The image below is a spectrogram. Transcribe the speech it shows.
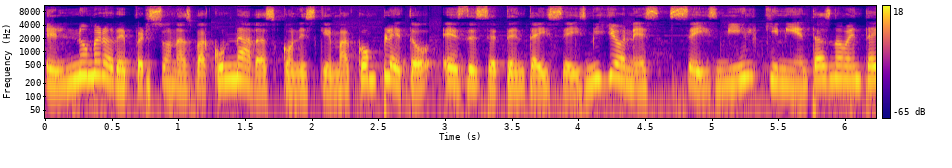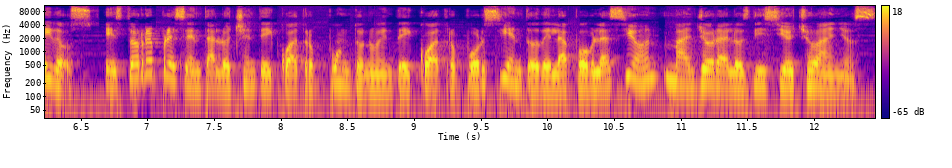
el número de personas vacunadas con esquema completo es de 76.006.592. Esto representa el 84.94% de la población mayor a los 18 años.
